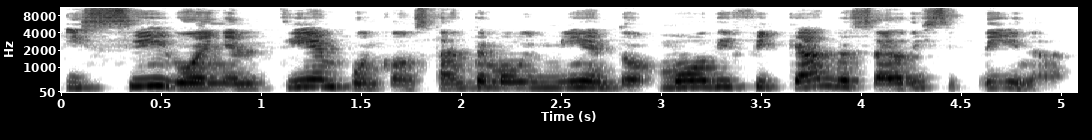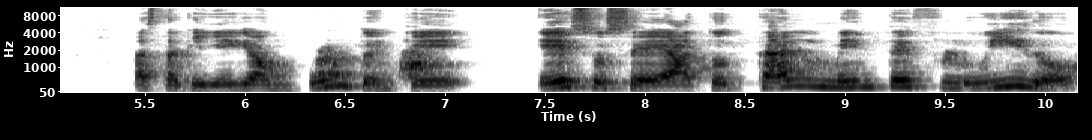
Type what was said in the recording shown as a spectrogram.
y sigo en el tiempo, en constante movimiento, modificando esa disciplina hasta que llegue a un punto en que eso sea totalmente fluido,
